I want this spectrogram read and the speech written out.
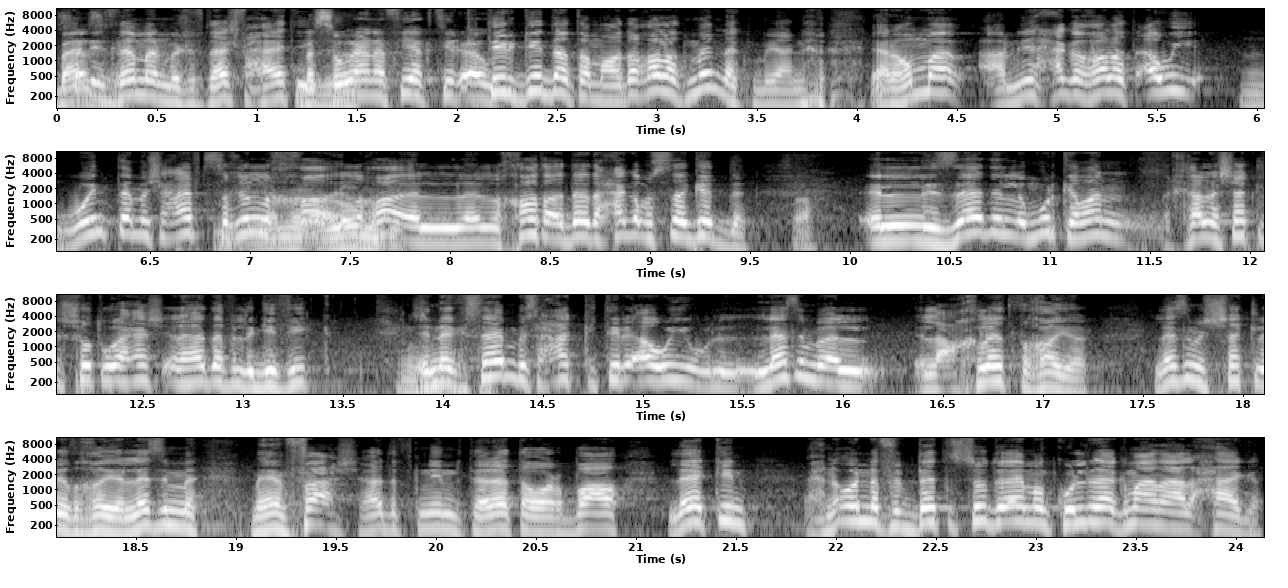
بقى لي. زمن ما شفتهاش في حياتي بس وقعنا فيها كتير قوي كتير جدا طب ما هو ده غلط منك يعني يعني هم عاملين حاجة غلط قوي وانت مش عارف تستغل. الخطأ ده ده حاجة بسيطة جدا صح. اللي زاد الأمور كمان خلى شكل الشوط وحش الهدف اللي جه فيك. انك سايب مساحات كتير قوي ولازم العقلية تتغير لازم الشكل يتغير لازم ما- ينفعش هدف اثنين وثلاثه واربعة لكن إحنا قلنا في بداية الاستوديو دايما كلنا اجمعنا على حاجة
